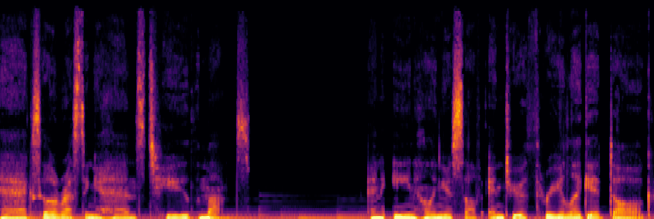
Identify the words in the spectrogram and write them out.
Exhale, resting your hands to the mat. And inhaling yourself into a three legged dog,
